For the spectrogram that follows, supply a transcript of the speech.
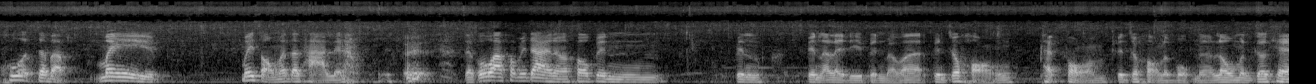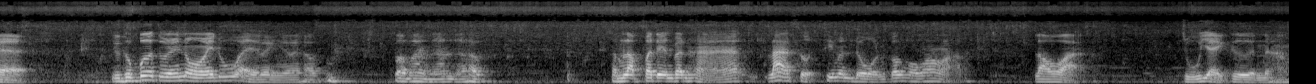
โคตรจะแบบไม่ไม่สองมาตรฐานเลยนะแต่ก็ว่าเขาไม่ได้นะเขาเป็นเป็นเป็นอะไรดีเป็นแบบว่า เป็นเจ้าของแพลตฟอร์ม เป็นเจ้าของระบบนะ เรามันก็แค่ยูทูบเบอร์ตัวน้อยๆด้วยอะไรเงี้ยนะครับ ประมาณนั้นนะครับ สำหรับประเด็นปัญหาล่าสุดที่มันโดนก็เพราะว่าเราอะ จูใหญ่เกินนะครับ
